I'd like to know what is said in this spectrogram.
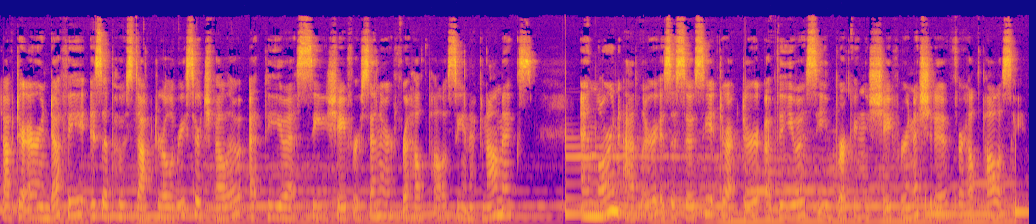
Dr. Erin Duffy is a postdoctoral research fellow at the USC Schaeffer Center for Health Policy and Economics, and Loren Adler is associate director of the USC Brookings Schaeffer Initiative for Health Policy.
